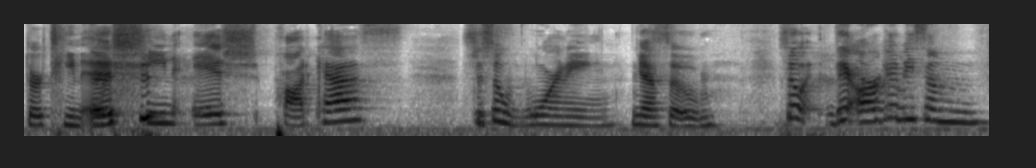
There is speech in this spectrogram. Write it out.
Thirteen ish. 13-ish podcast. It's just a warning. Yeah. So, So there are gonna be some.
